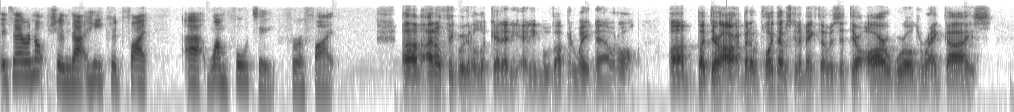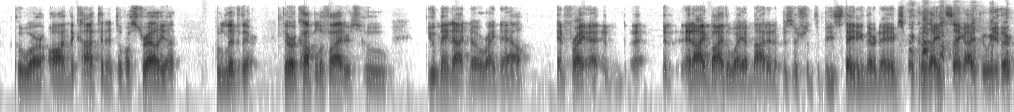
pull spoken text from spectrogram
is there an option that he could fight at 140 for a fight? Um, I don't think we're going to look at any any move up in weight now at all. Um, but there are. But a point I was going to make though is that there are world ranked guys who are on the continent of Australia who live there. There are a couple of fighters who you may not know right now, and Frank. Uh, uh, and I, by the way, am not in a position to be stating their names because I ain't saying I do either.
